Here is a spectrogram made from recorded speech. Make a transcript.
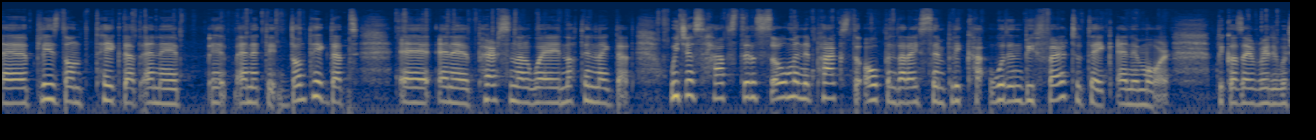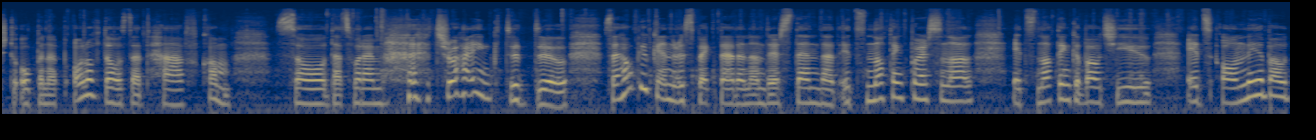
uh, please don't take that any anything don't take that uh, in a personal way nothing like that. We just have still so many packs to open that I simply wouldn't be fair to take anymore because I really wish to open up all of those that have come. So that's what I'm trying to do. So I hope you can respect that and understand that it's nothing personal it's nothing about you it's only about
